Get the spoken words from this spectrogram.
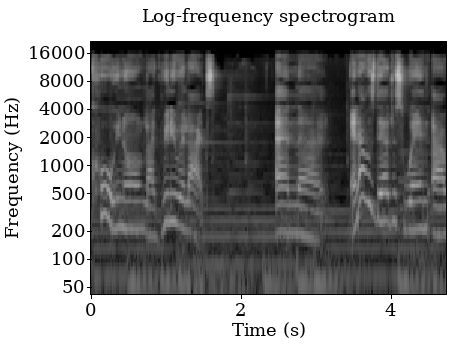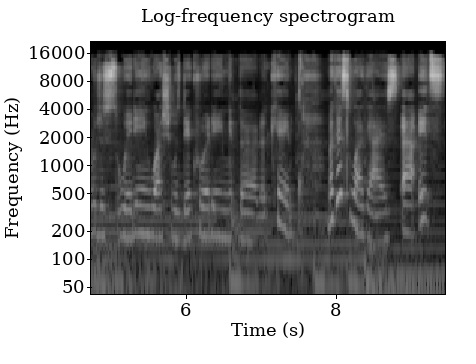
cool, you know, like really relaxed. And uh, and I was there just when I was just waiting while she was decorating the, the cake. But guess what, guys? Uh, it's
